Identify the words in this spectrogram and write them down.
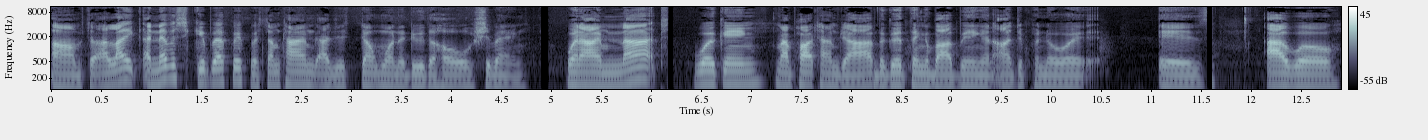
um, so I like, I never skip breakfast, but sometimes I just don't want to do the whole shebang. When I'm not working my part time job, the good thing about being an entrepreneur is I will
